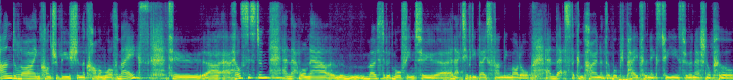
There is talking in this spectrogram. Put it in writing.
underlying contribution the Commonwealth makes to uh, our health system, and that will now, most of it, morph into uh, an activity-based funding model. And that's the component that will be paid for the next two years through the national pool.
